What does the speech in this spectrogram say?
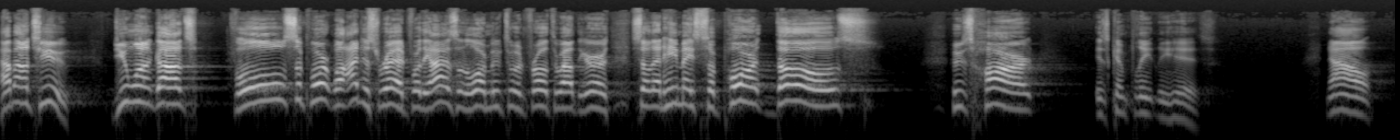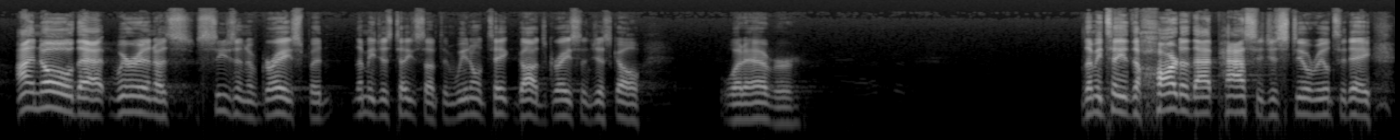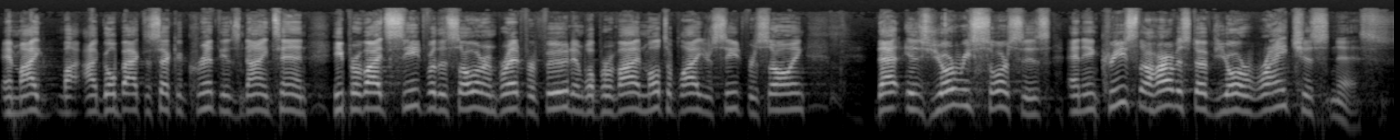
How about you? Do you want God's full support? Well, I just read, For the eyes of the Lord move to and fro throughout the earth, so that he may support those whose heart is completely his. Now, I know that we're in a season of grace, but let me just tell you something. We don't take God's grace and just go, whatever. Let me tell you, the heart of that passage is still real today. And my, my I go back to 2 Corinthians 9:10. He provides seed for the sower and bread for food, and will provide multiply your seed for sowing. That is your resources, and increase the harvest of your righteousness.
